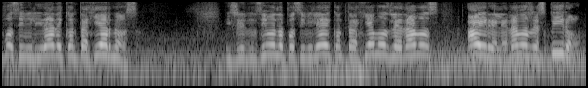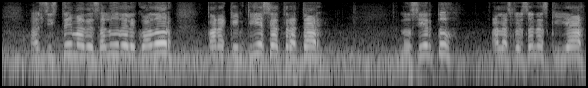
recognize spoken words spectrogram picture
posibilidad de contagiarnos. Y si reducimos la posibilidad de contagiarnos, le damos aire, le damos respiro al sistema de salud del Ecuador para que empiece a tratar, ¿no es cierto?, a las personas que ya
